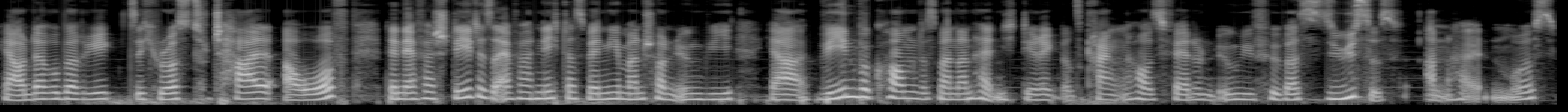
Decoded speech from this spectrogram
Ja, und darüber regt sich Ross total auf. Denn er versteht es einfach nicht, dass wenn jemand schon irgendwie, ja, Wehen bekommt, dass man dann halt nicht direkt ins Krankenhaus fährt und irgendwie für was Süßes anhalten muss.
